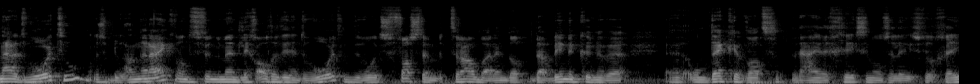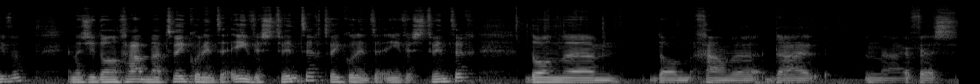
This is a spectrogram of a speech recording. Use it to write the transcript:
naar het woord toe. Dat is belangrijk, want het fundament ligt altijd in het woord. Het woord is vast en betrouwbaar en dat, daarbinnen kunnen we uh, ontdekken wat de Heilige Geest in onze levens wil geven. En als je dan gaat naar 2 Korinthe 1 vers 20, 2 Korinthe 1 vers 20, dan, um, dan gaan we daar naar vers,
